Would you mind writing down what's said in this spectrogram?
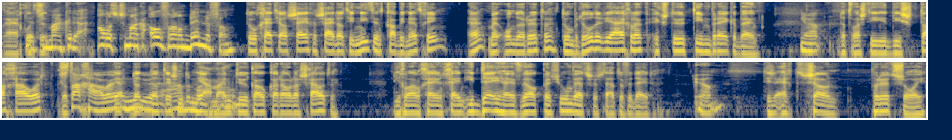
ja Dat goed. ze, maken er, alles, ze maken overal een bende van. Toen Gert-Jan Segers zei dat hij niet in het kabinet ging, hè, met onder Rutte, toen bedoelde hij eigenlijk: ik stuur team Brekenbeen. Ja, Dat was die, die Staghouwer. Dat, Staghouwer ja, en nu dat, dat eh, is, ja, maar natuurlijk ook Carola Schouten. Die gewoon geen, geen idee heeft welk pensioenwet ze staat te verdedigen. Ja. Het is echt zo'n prutzooi.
